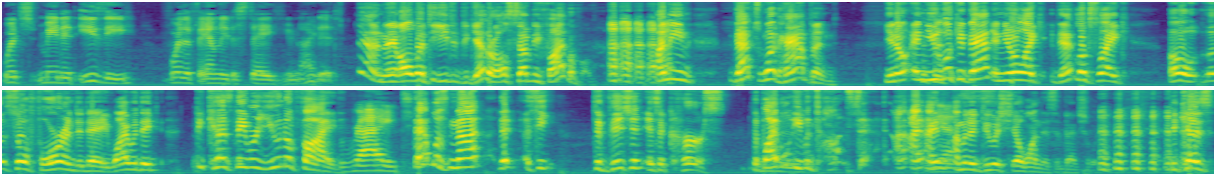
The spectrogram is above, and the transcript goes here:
which made it easy for the family to stay united. Yeah, and they all went to Egypt together, all 75 of them. I mean, that's what happened. You know, and you look at that and you're like, that looks like, oh, so foreign today. Why would they? Because they were unified. Right. That was not that. See, division is a curse. The Bible mm. even taught. I, I, Yes. I'm going to do a show on this eventually because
